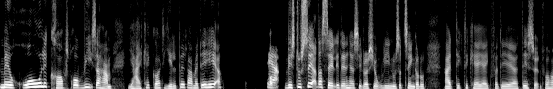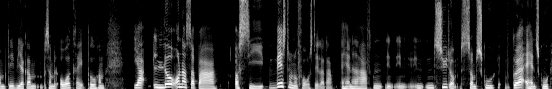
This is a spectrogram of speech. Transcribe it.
med rolig kropssprog viser ham, jeg kan godt hjælpe dig med det her. Ja, Og hvis du ser dig selv i den her situation lige nu, så tænker du, nej, det, det kan jeg ikke, for det er, det er synd for ham. Det virker som et overgreb på ham. Jeg låner så bare at sige, hvis du nu forestiller dig, at han havde haft en, en, en, en sygdom, som skulle gøre, at han skulle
